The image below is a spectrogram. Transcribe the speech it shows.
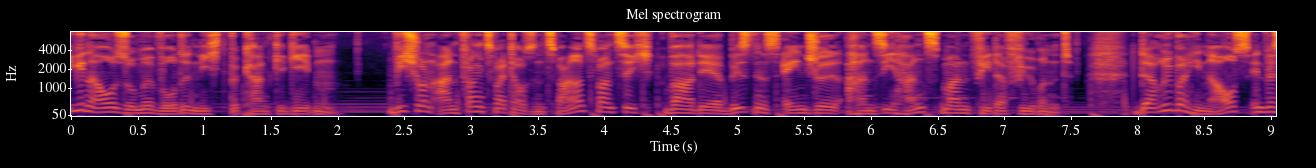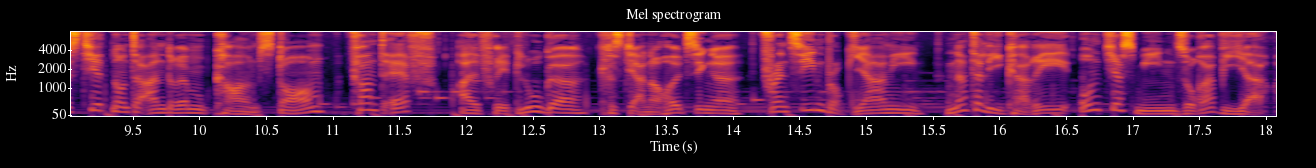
Die genaue Summe wurde nicht bekannt gegeben. Wie schon Anfang 2022 war der Business Angel Hansi Hansmann federführend. Darüber hinaus investierten unter anderem Calm Storm, Fund F, Alfred Luger, Christiane Holzinger, Francine Brocchiani, Nathalie Carré und Jasmin Soravia.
